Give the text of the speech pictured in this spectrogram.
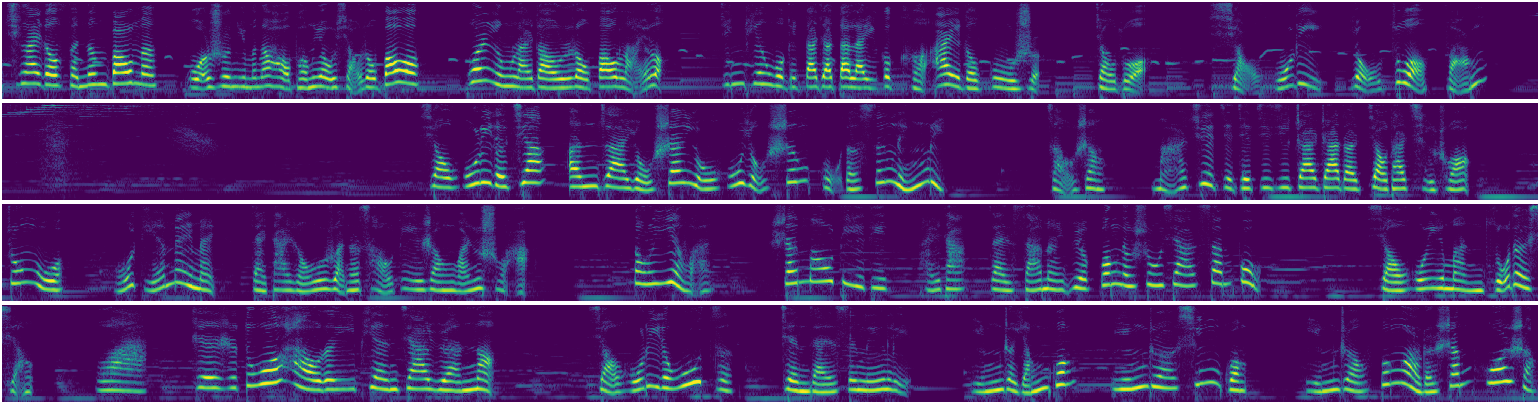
亲爱的粉嫩包们，我是你们的好朋友小肉包哦，欢迎来到肉包来了。今天我给大家带来一个可爱的故事，叫做《小狐狸有座房》。小狐狸的家安在有山有湖有深谷的森林里。早上。麻雀姐姐叽叽喳喳地叫它起床。中午，蝴蝶妹妹在它柔软的草地上玩耍。到了夜晚，山猫弟弟陪它在洒满月光的树下散步。小狐狸满足地想：“哇，这是多好的一片家园呢！”小狐狸的屋子建在森林里。迎着阳光，迎着星光，迎着风儿的山坡上，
